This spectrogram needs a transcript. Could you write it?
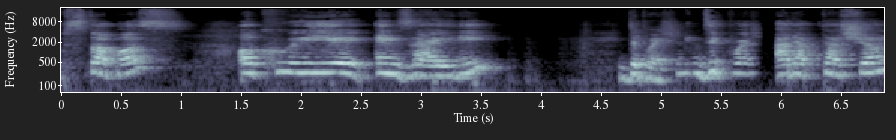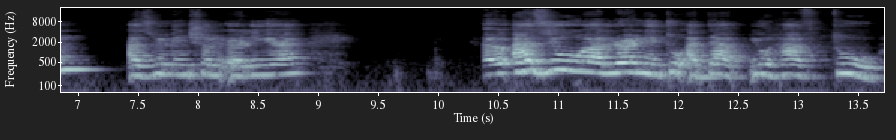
stop us or create anxiety depression. Depression adaptation as we mentioned earlier. Uh, as you are learning to adapt you have to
